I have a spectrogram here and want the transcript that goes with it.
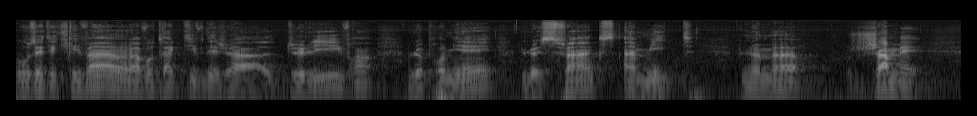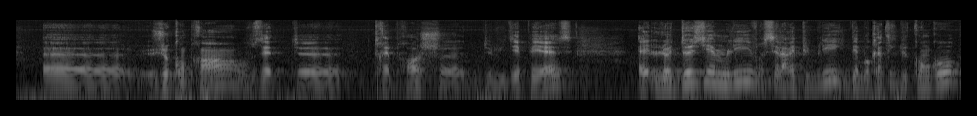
Vous êtes écrivain, à votre actif déjà deux livres. Le premier, Le Sphinx, un mythe, ne meurt jamais. Euh, je comprends, vous êtes euh, très proche euh, de l'UDPS. le deuxième livre, c'est La République démocratique du Congo.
